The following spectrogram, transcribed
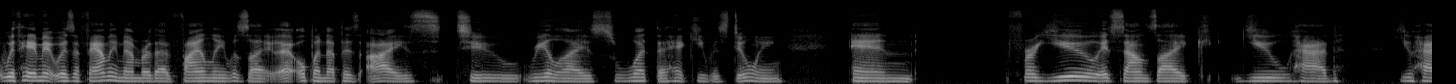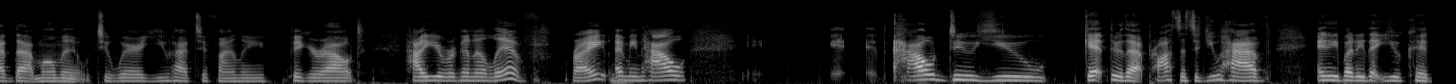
with him it was a family member that finally was like uh, opened up his eyes to realize what the heck he was doing and for you it sounds like you had you had that moment to where you had to finally figure out how you were going to live right mm-hmm. i mean how how do you get through that process did you have anybody that you could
